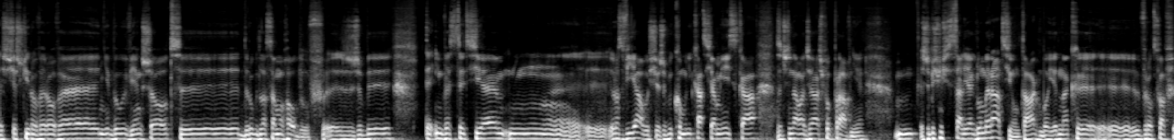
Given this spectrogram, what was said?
e, ścieżki rowerowe nie były większe od y, dróg dla samochodów, żeby te inwestycje mm, y, rozwijały się, żeby komunikacja miejska zaczynała działać poprawnie, mm, żebyśmy się stali aglomeracją, tak? Bo jednak y, Wrocław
